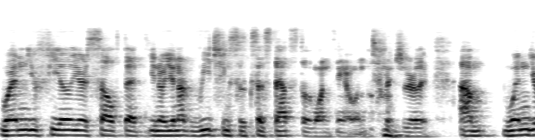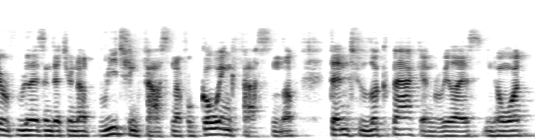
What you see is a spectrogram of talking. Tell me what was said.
when you feel yourself that you know you're not reaching success that's the one thing i wanted to mention earlier um, when you're realizing that you're not reaching fast enough or going fast enough then to look back and realize you know what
